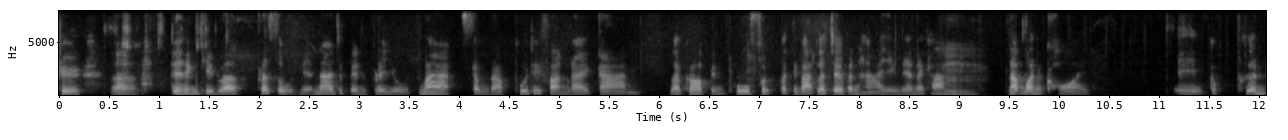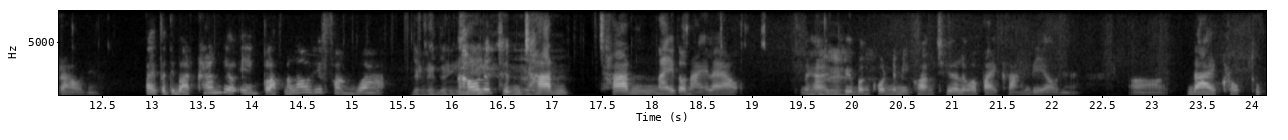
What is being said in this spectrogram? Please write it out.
คือเดี๋ยวฉันคิดว่าพระสูตรนี้น่าจะเป็นประโยชน์มากสำหรับผู้ที่ฟังรายการ แล้วก็เป็นผู้ฝึกปฏิบัติแล้วเจอปัญหาอย่างนี้นะคะ นับวันคอยเอกับเพื่อนเราเนี่ย ไปปฏิบัติครั้งเดียวเองกลับมาเล่าให้ฟังว่า อย่างนั้นอย่างนี้เขาถึงชันชันไหนต่อไหนแล้วนะคะคือบางคนมีความเชื่อเลยว่าไปครั้งเดียวเนี่ย ได้ครบทุก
